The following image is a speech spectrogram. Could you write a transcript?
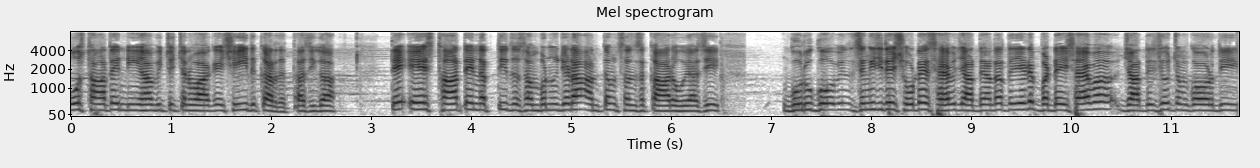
ਉਸ ਥਾਂ ਤੇ ਨੀਹਾਂ ਵਿੱਚ ਚਨਵਾ ਕੇ ਸ਼ਹੀਦ ਕਰ ਦਿੱਤਾ ਸੀਗਾ। ਤੇ ਇਸ ਥਾਂ ਤੇ 29 ਦਸੰਬਰ ਨੂੰ ਜਿਹੜਾ ਅੰਤਮ ਸੰਸਕਾਰ ਹੋਇਆ ਸੀ, ਗੁਰੂ ਗੋਬਿੰਦ ਸਿੰਘ ਜੀ ਦੇ ਛੋਟੇ ਸਾਹਿਬਜ਼ਾਦਿਆਂ ਦਾ, ਤੇ ਜਿਹੜੇ ਵੱਡੇ ਸਾਹਿਬਜ਼ਾਦੇ ਸੀ, ਉਹ ਚਮਕੌਰ ਦੀ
